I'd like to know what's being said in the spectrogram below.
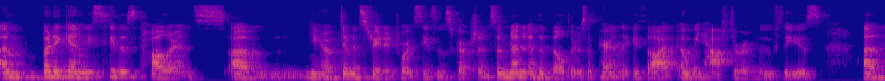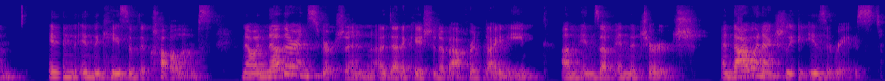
Um, but again, we see this tolerance, um, you know, demonstrated towards these inscriptions. So none of the builders apparently thought, "Oh, we have to remove these." Um, in in the case of the columns, now, another inscription, a dedication of Aphrodite, um, ends up in the church, and that one actually is erased.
